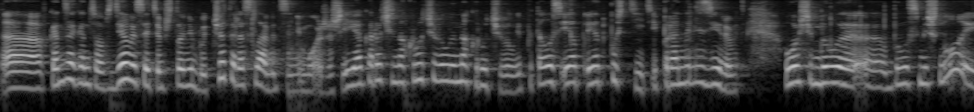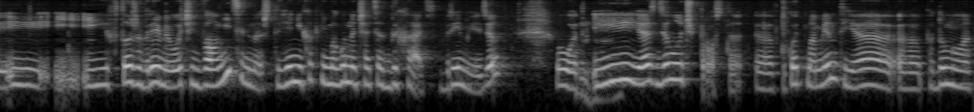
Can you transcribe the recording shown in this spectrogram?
э, в конце концов, сделай с этим что-нибудь, что ты расслабиться не можешь. И я, короче, накручивала и накручивала, и пыталась и, и отпустить, и проанализировать. В общем, было, э, было смешно и, и, и в то же время очень волнительно, что я никак не могу начать отдыхать. Время идет. Вот. Mm-hmm. И я сделала очень просто. Э, в какой-то момент я э, подумала,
